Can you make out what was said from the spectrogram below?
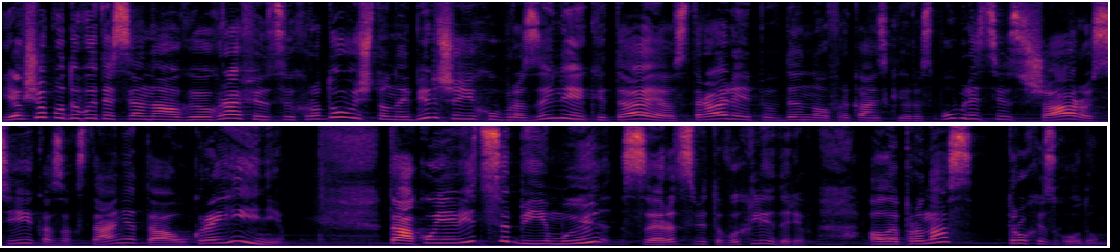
Якщо подивитися на географію цих родовищ, то найбільше їх у Бразилії, Китаї, Австралії, Південно-Африканській Республіці, США, Росії, Казахстані та Україні. Так, уявіть собі, ми серед світових лідерів, але про нас трохи згодом.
